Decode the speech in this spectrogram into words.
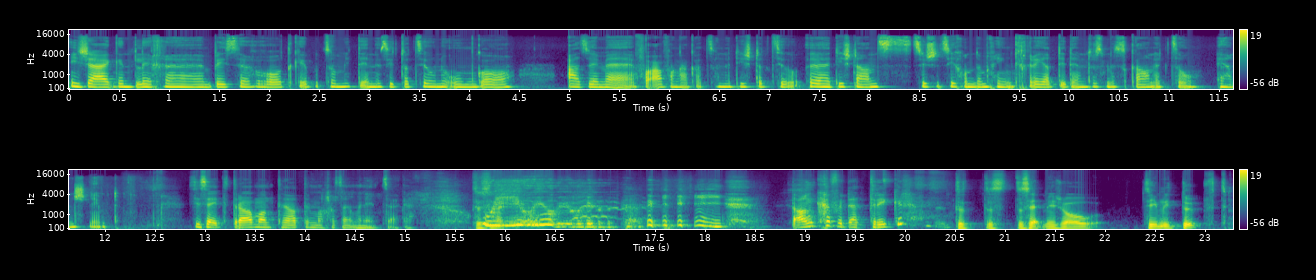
ist eigentlich ein besserer Ratgeber, um mit diesen Situationen umzugehen, als wenn man von Anfang an gerade so eine Distation, äh, Distanz zwischen sich und dem Kind kreiert, indem dass man es gar nicht so ernst nimmt. Sie sagt, Drama und Theater machen soll man nicht sagen. Das, Danke für diesen Trigger. das, das, das hat mich schon ziemlich getüpft,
